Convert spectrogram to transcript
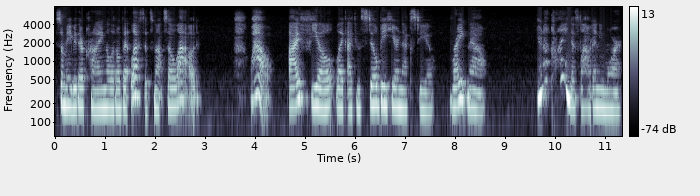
so maybe they're crying a little bit less. It's not so loud. Wow, I feel like I can still be here next to you right now. You're not crying as loud anymore.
